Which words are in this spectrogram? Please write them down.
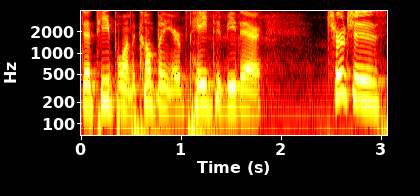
the people in the company are paid to be there. Churches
